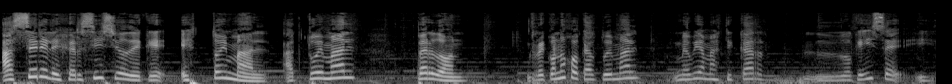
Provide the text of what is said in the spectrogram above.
hacer el ejercicio de que estoy mal, actué mal, perdón, reconozco que actué mal, me voy a masticar lo que hice y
